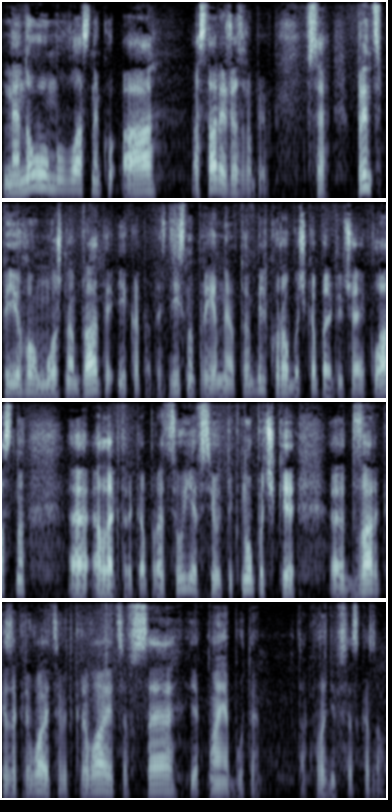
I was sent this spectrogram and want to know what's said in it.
не новому власнику, а, а старий вже зробив. Все. В принципі, його можна брати і кататись. Дійсно приємний автомобіль, коробочка переключає класно, е, електрика працює, всі ті кнопочки, е, дверки закриваються, відкриваються, все як має бути. Так, вроді все сказав.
